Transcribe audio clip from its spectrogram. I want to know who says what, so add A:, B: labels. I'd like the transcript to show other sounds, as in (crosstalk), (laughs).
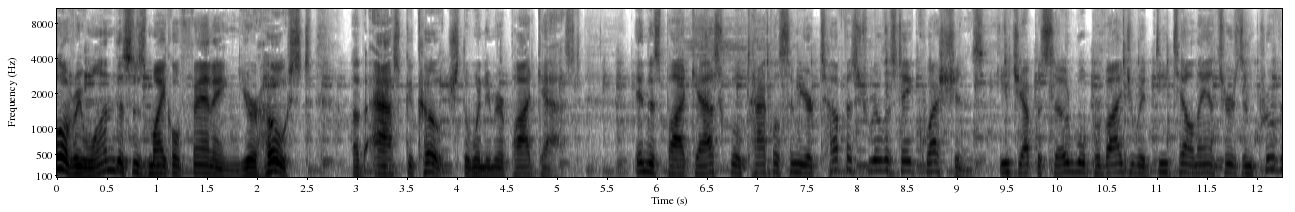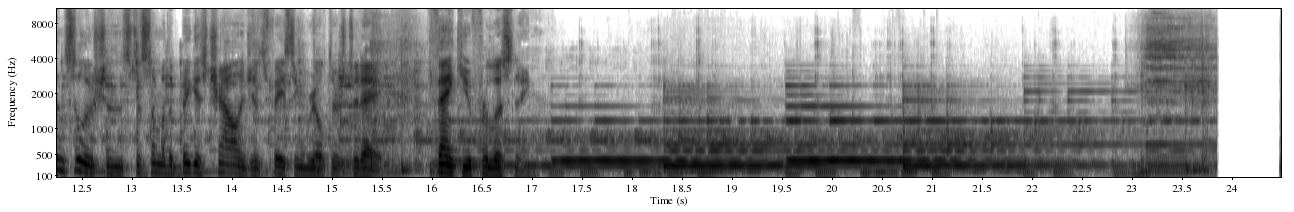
A: Hello, everyone. This is Michael Fanning, your host of Ask a Coach, the Windermere podcast. In this podcast, we'll tackle some of your toughest real estate questions. Each episode will provide you with detailed answers and proven solutions to some of the biggest challenges facing realtors today. Thank you for listening.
